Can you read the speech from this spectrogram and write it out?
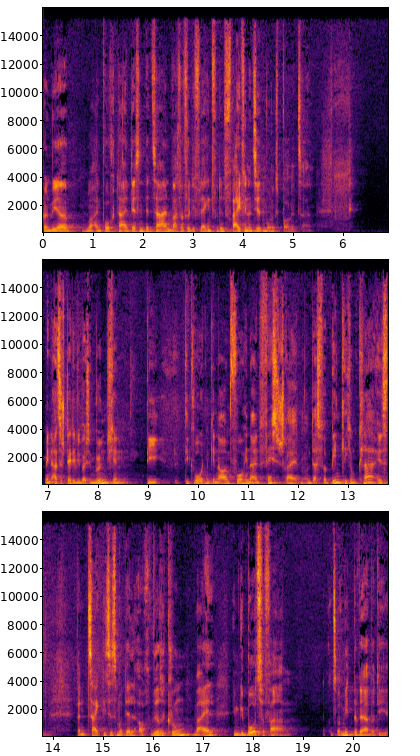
können wir nur einen Bruchteil dessen bezahlen, was wir für die Flächen für den frei finanzierten Wohnungsbau bezahlen. Wenn also Städte wie beispielsweise München, die die Quoten genau im Vorhinein festschreiben und das verbindlich und klar ist, dann zeigt dieses Modell auch Wirkung, weil im Gebotsverfahren unsere Mitbewerber, die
